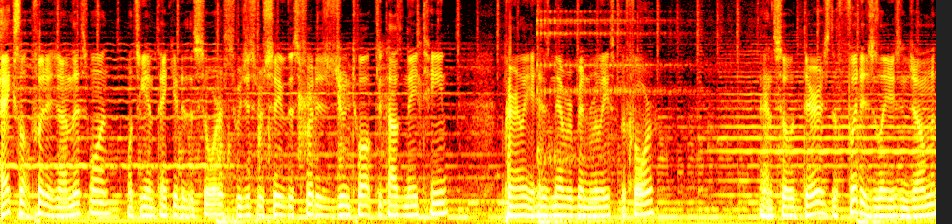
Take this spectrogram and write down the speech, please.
Excellent footage on this one. Once again, thank you to the source. We just received this footage June 12, 2018. Apparently, it has never been released before. And so there's the footage, ladies and gentlemen.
